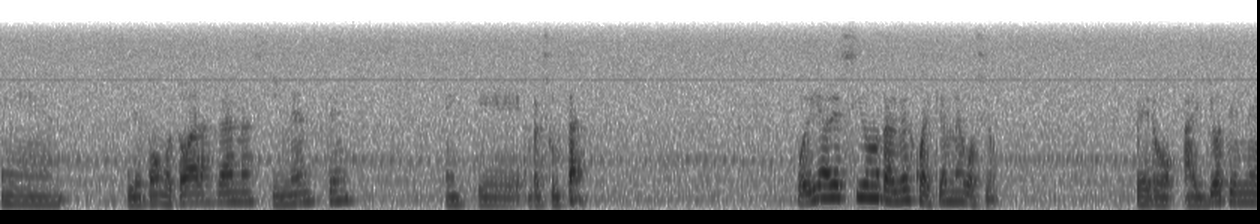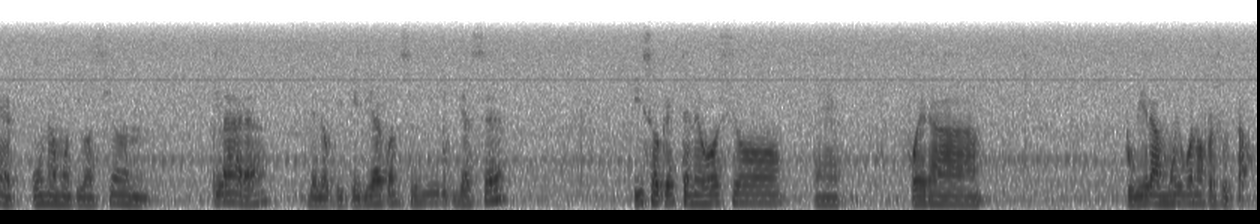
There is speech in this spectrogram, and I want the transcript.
eh, le pongo todas las ganas y mente en que resultara. Podría haber sido tal vez cualquier negocio, pero al yo tener una motivación clara de lo que quería conseguir y hacer, hizo que este negocio eh, fuera tuviera muy buenos resultados.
